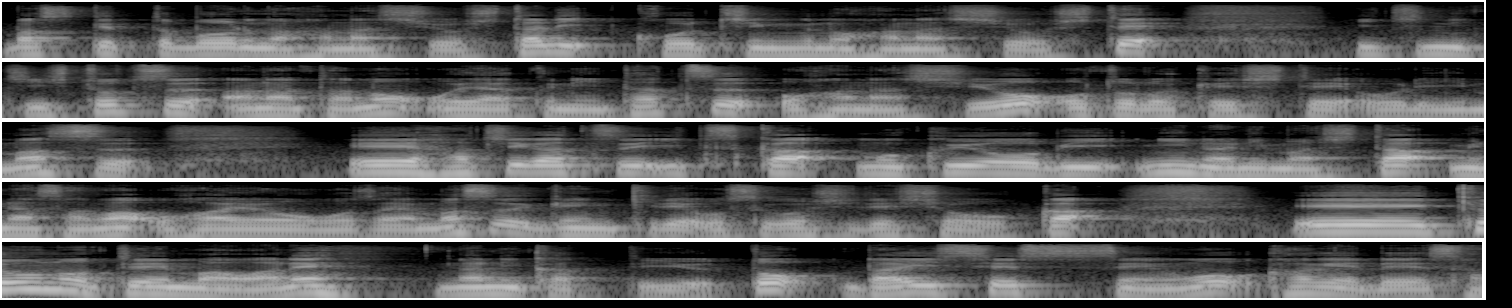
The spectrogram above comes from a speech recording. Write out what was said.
バスケットボールの話をしたり、コーチングの話をして、一日一つあなたのお役に立つお話をお届けしております。えー8月5日木曜日になりました。皆様おはようございます。元気でお過ごしでしょうか。えー今日のテーマはね、何かっていうと、大接戦を陰で支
